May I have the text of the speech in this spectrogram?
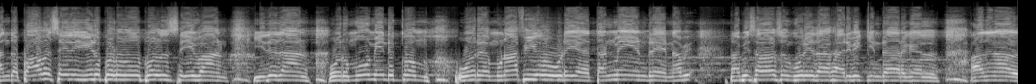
அந்த பாவ செயலில் ஈடுபடுவது போல் செய்வான். இதுதான் ஒரு மூமீனுக்கும் ஒரு முனாஃபிகளுடைய தன்மை என்று நபி நபி சலாசம் கூறியதாக அறிவிக்கின்றார்கள். அதனால்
